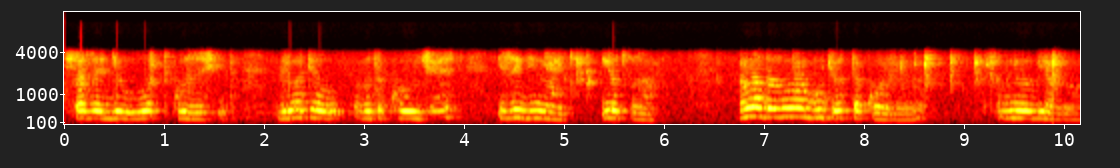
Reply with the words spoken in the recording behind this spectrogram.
Сейчас я делаю вот такую защиту. Берете вот такую часть и соединяете. Вот сюда. Она должна быть вот такой же, чтобы не выглядывала.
